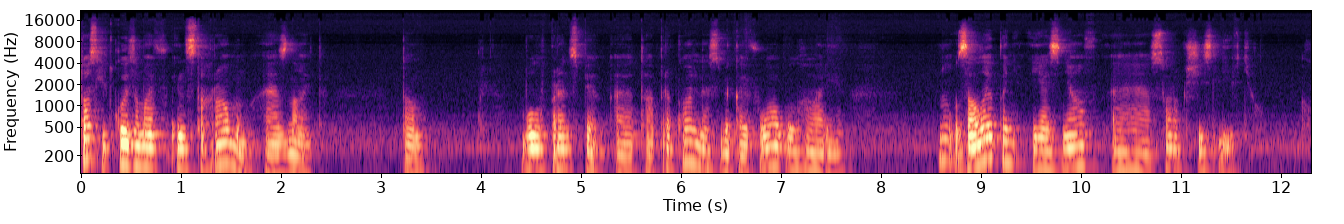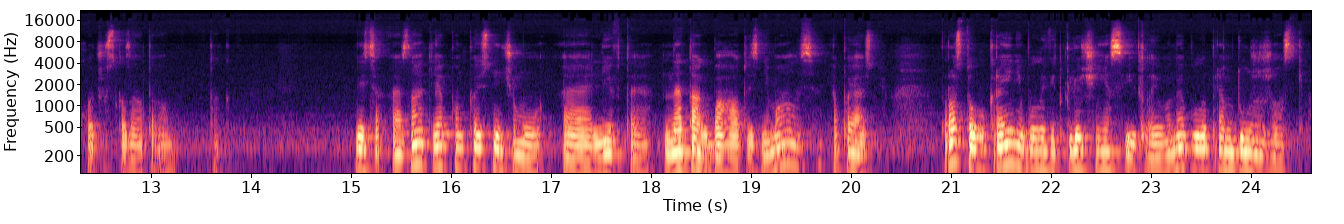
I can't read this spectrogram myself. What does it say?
Хто слідкує за моїм інстаграмом, е, знаєте. Там було, в принципі, е, та прикольно, собі кайфував в Болгарії. Ну, за липень я зняв е, 46 ліфтів, хочу сказати вам так. Дивіться, е, знаєте, я вам поясню, чому е, ліфти не так багато знімалися. Я поясню. Просто в Україні були відключення світла, і вони були прям дуже жорсткими.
